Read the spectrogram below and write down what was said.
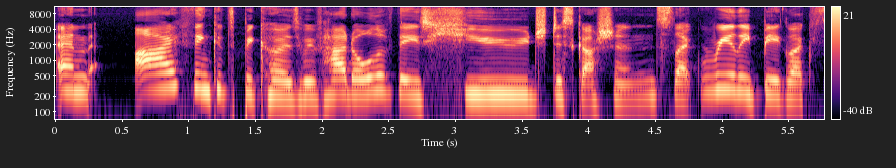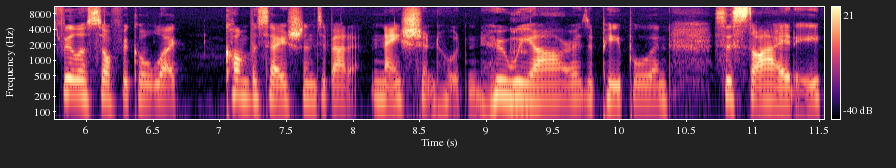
And I think it's because we've had all of these huge discussions, like really big, like philosophical, like conversations about nationhood and who we are as a people and society.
